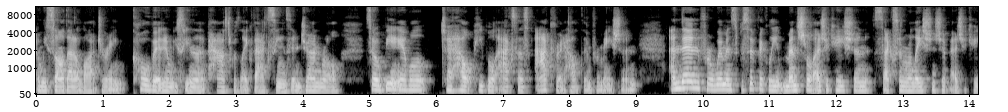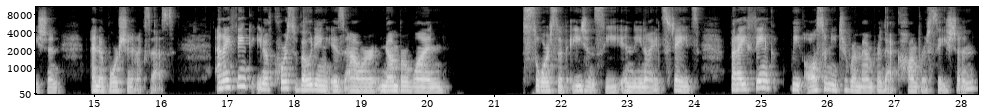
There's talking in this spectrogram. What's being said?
And we saw that a lot during COVID, and we've seen in the past with like vaccines in general. So being able to help people access accurate health information. And then for women specifically, menstrual education, sex and relationship education, and abortion access. And I think, you know, of course, voting is our number one source of agency in the United States. But I think we also need to remember that conversation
